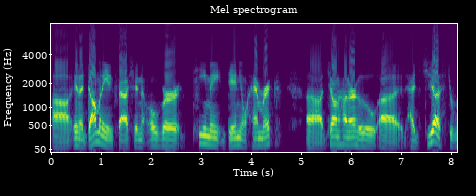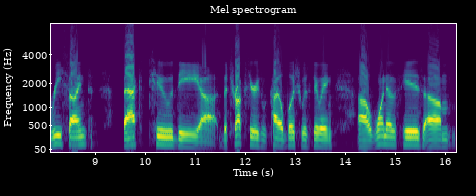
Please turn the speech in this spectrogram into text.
uh, in a dominating fashion over teammate Daniel Hemric. Uh, John Hunter, who uh, had just re-signed back to the uh, the Truck Series with Kyle Busch, was doing uh, one of his um,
